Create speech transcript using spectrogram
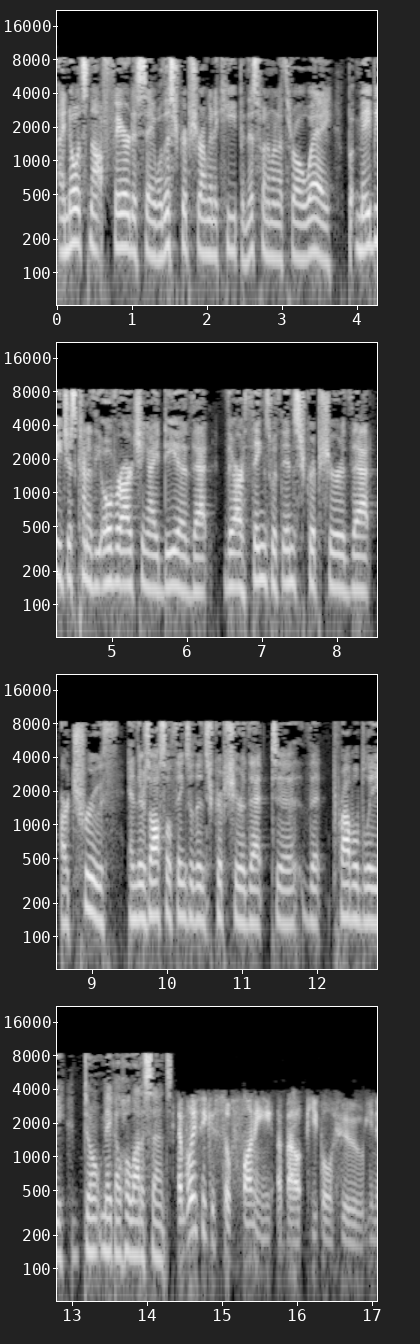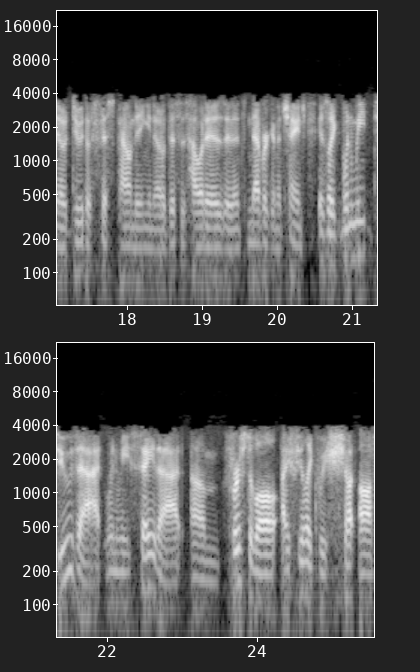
I know it's not fair to say, well, this scripture I'm going to keep and this one I'm going to throw away, but maybe just kind of the overarching idea that there are things within scripture that are truth and there's also things within scripture that uh, that probably don't make a whole lot of sense. And what I think is so funny about people who you know do the fist pounding, you know, this is how it is and it's never going to change, is like when we do that, when we say that, um, first of all, I feel like we shut off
